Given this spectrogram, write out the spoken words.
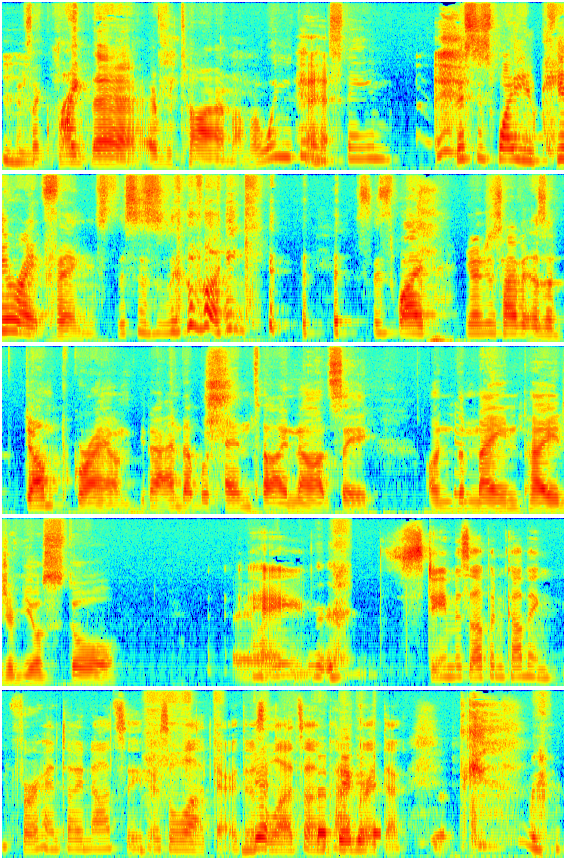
Mhm. It's like right there every time. I'm like, what are you doing, Steam? This is why you curate things. This is like this is why you don't just have it as a dump ground. You don't end up with hentai Nazi on the main page of your store. Hey, Steam is up and coming for hentai Nazi. There's a lot there. There's Yeah, a lot to unpack right there.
